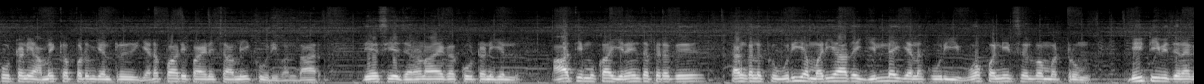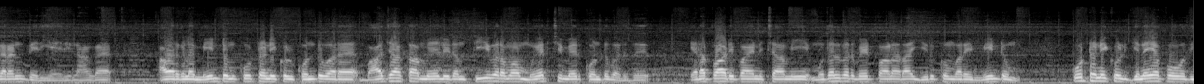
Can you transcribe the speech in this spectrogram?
கூட்டணி அமைக்கப்படும் என்று எடப்பாடி பழனிசாமி கூறி வந்தார். தேசிய ஜனநாயக கூட்டணியில் அதிமுக இணைந்த பிறகு தங்களுக்கு உரிய மரியாதை இல்லை என கூறி ஓ பன்னீர்செல்வம் மற்றும் டிடிவி தினகரன் வெளியேறினாங்க. அவர்களை மீண்டும் கூட்டணிக்குள் கொண்டு வர பாஜக மேலிடம் தீவிரமாக முயற்சி மேற்கொண்டு வருது. எடப்பாடி பழனிசாமி முதல்வர் வேட்பாளராய் இருக்கும் வரை மீண்டும் கூட்டணிக்குள் இணையப்போவது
